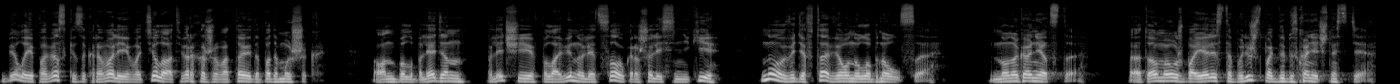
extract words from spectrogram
белые повязки закрывали его тело от верха живота и до подмышек. Он был бледен, плечи и в половину лица украшали синяки, но, увидев Тави, он улыбнулся. «Ну, наконец-то! А то мы уж боялись, ты будешь спать до бесконечности!»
